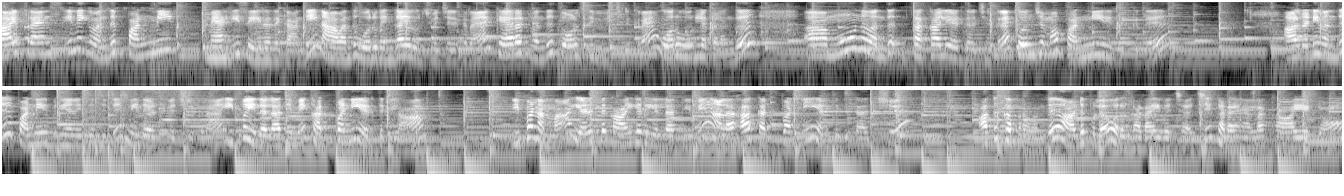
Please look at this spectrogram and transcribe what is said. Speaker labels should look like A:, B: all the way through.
A: Hi friends இன்னைக்கு வந்து பன்னீர் Maggi செய்கிறதுக்காண்டி நான் வந்து ஒரு வெங்காயம் உரிச்சு வச்சுருக்கிறேன். கேரட் வந்து தோல் சீவி வச்சுருக்கிறேன். ஒரு உருளைக்கிழங்கு. மூணு வந்து தக்காளி எடுத்து வச்சுருக்கிறேன். கொஞ்சமாக பன்னீர் இருக்குது. ஆல்ரெடி வந்து பன்னீர் பிரியாணி செஞ்சுட்டு மீதம் எடுத்து வச்சிருக்கிறேன். இப்போ இது எல்லாத்தையுமே கட் பண்ணி எடுத்துக்கலாம். இப்போ நம்ம எடுத்த காய்கறி எல்லாத்தையுமே அழகாக கட் பண்ணி எடுத்துக்கிட்டாச்சு. அதுக்கப்புறம் வந்து அடுப்பில் ஒரு கடாய் வச்சாச்சு. கடாய் நல்லா காயட்டும்.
